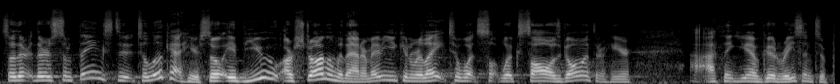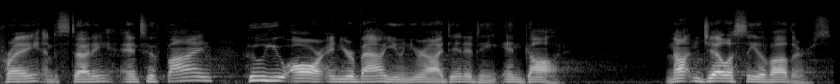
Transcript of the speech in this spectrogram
So there, there's some things to, to look at here. So if you are struggling with that, or maybe you can relate to what, what Saul is going through here, I think you have good reason to pray and to study and to find who you are and your value and your identity in God, not in jealousy of others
